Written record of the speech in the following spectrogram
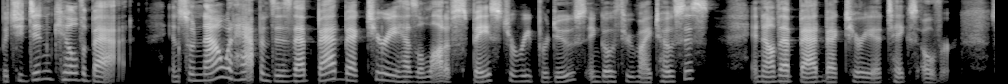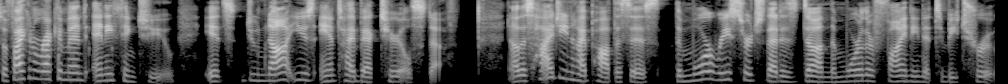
but you didn't kill the bad. And so now what happens is that bad bacteria has a lot of space to reproduce and go through mitosis. And now that bad bacteria takes over. So if I can recommend anything to you, it's do not use antibacterial stuff. Now this hygiene hypothesis, the more research that is done, the more they're finding it to be true.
